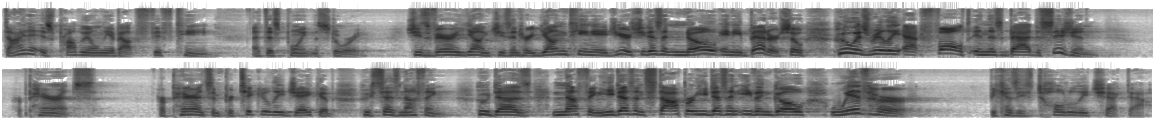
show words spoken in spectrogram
Dinah is probably only about 15 at this point in the story. She's very young. She's in her young teenage years. She doesn't know any better. So, who is really at fault in this bad decision? Her parents. Her parents, and particularly Jacob, who says nothing, who does nothing. He doesn't stop her, he doesn't even go with her because he's totally checked out.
